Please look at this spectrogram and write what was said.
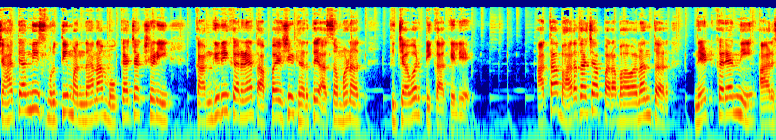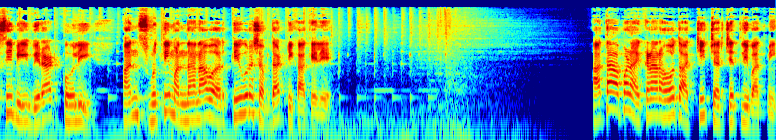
चाहत्यांनी स्मृती मंधाना मोक्याच्या क्षणी कामगिरी करण्यात अपयशी ठरते असं म्हणत तिच्यावर टीका केली आहे. आता भारताच्या पराभवानंतर नेटकऱ्यांनी आरसीबी विराट कोहली आणि स्मृती मंधानावर तीव्र शब्दात टीका केली आहे. आता आपण ऐकणार आहोत आजची चर्चेतली बातमी.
